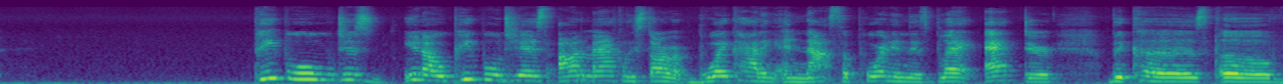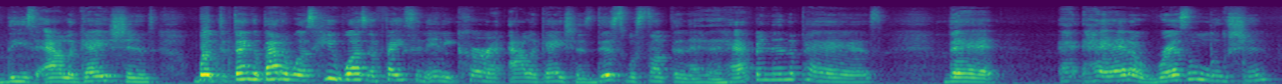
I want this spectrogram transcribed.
people just you know people just automatically start boycotting and not supporting this black actor because of these allegations. But the thing about it was he wasn't facing any current allegations. This was something that had happened in the past that had a resolution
